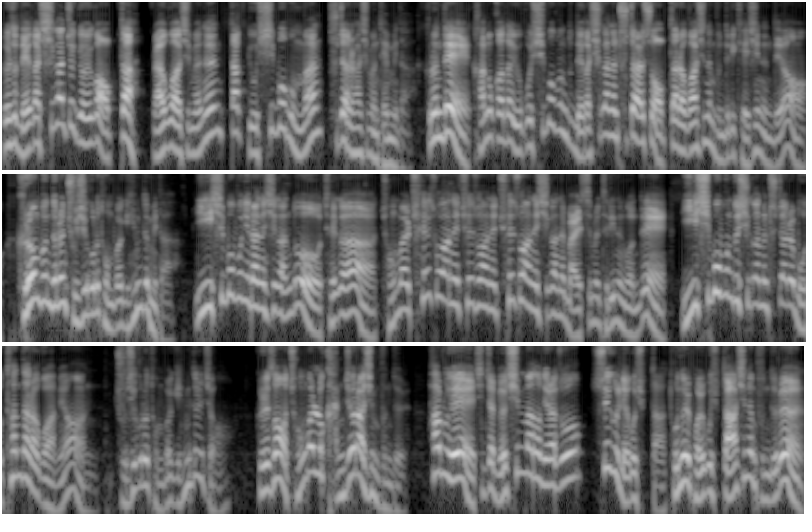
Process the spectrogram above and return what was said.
그래서 내가 시간적 여유가 없다라고 하시면은 딱 요 15분만 투자를 하시면 됩니다. 그런데 간혹가다 요거 15분도 내가 시간을 투자할 수 없다라고 하시는 분들이 계시는데요. 그런 분들은 주식으로 돈 벌기 힘듭니다. 이 15분이라는 시간도 제가 정말 최소한의 최소한의 최소한의 시간을 말씀을 드리는 건데 이 15분도 시간을 투자를 못 한다라고 하면 주식으로 돈 벌기 힘들죠. 그래서 정말로 간절하신 분들 하루에 진짜 몇십만 원이라도 수익을 내고 싶다 돈을 벌고 싶다 하시는 분들은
